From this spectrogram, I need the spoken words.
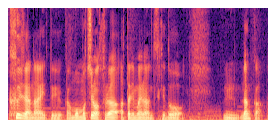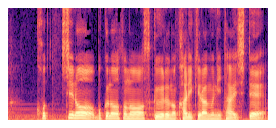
苦じゃないというかもうもちろんそれは当たり前なんですけど、うん、なんかこっちの僕のそのスクールのカリキュラムに対して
